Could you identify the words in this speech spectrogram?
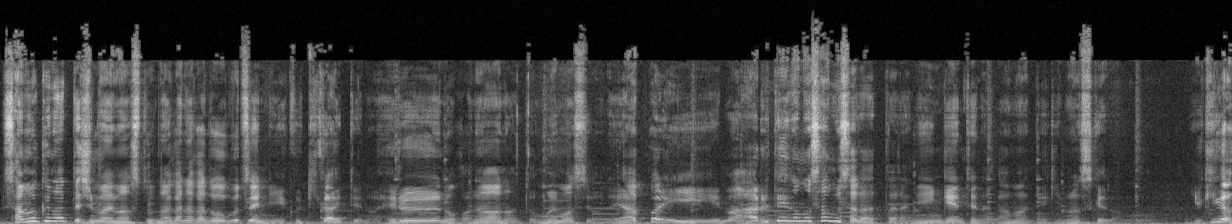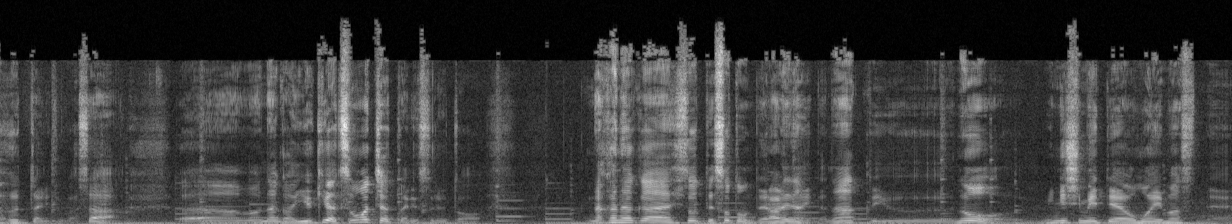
寒くなってしまいますとなかなか動物園に行く機会っていうのは減るのかななんて思いますよね。やっぱり、まあ、ある程度の寒さだったら人間っていうのは我慢できますけども雪が降ったりとかさあなんか雪が積もっちゃったりするとなかなか人って外に出られないんだなっていうのを身にしめて思いますね。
